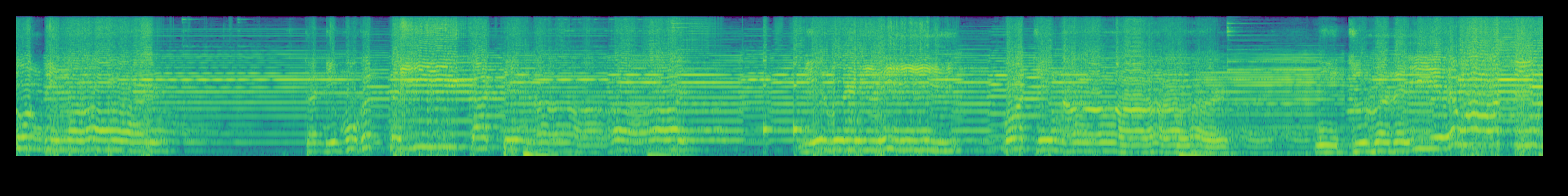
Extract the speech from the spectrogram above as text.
தோன்றினாள் கன்னி முகத்தை காட்டினாள் நீர்வழியை மாற்றினாள் நீற்றுவதையே மாற்றினாள்.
